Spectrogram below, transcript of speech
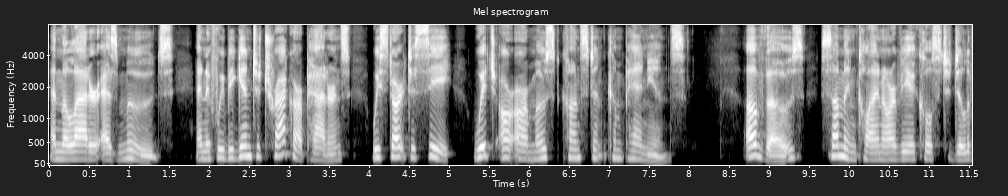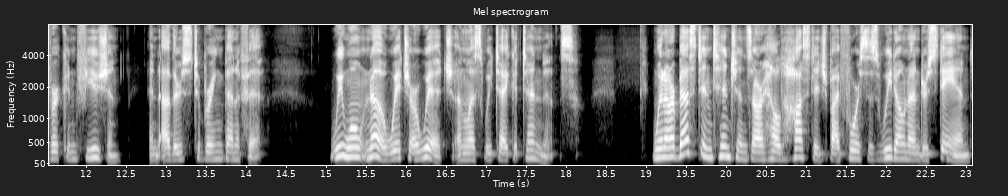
and the latter as moods, and if we begin to track our patterns, we start to see which are our most constant companions. Of those, some incline our vehicles to deliver confusion and others to bring benefit. We won't know which are which unless we take attendance. When our best intentions are held hostage by forces we don't understand,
